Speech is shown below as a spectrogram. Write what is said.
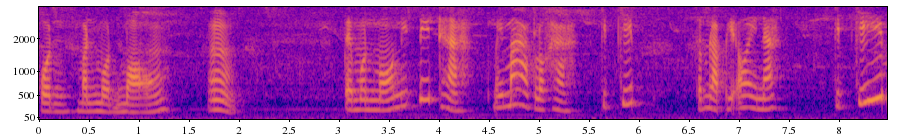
คนมันหม่นหมอง อืมแต่หม่นหมองนิดๆค่ะ ไม่มากหรอกค่ะ จิบจิบสำหรับพี่อ้อยนะ จิบจิบ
